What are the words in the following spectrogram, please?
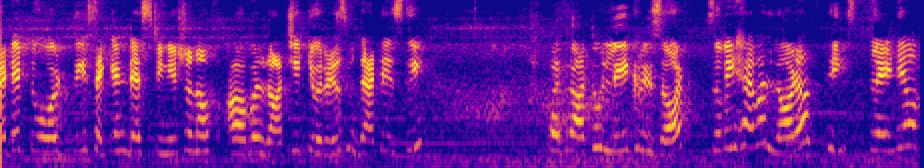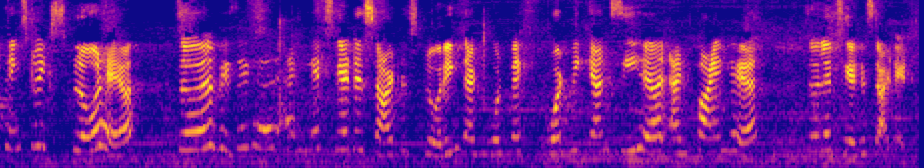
Headed towards the second destination of our Rachi tourism, that is the Patratu Lake Resort. So we have a lot of things, plenty of things to explore here. So we'll visit here and let's get start exploring that what we, what we can see here and find here. So let's get started.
